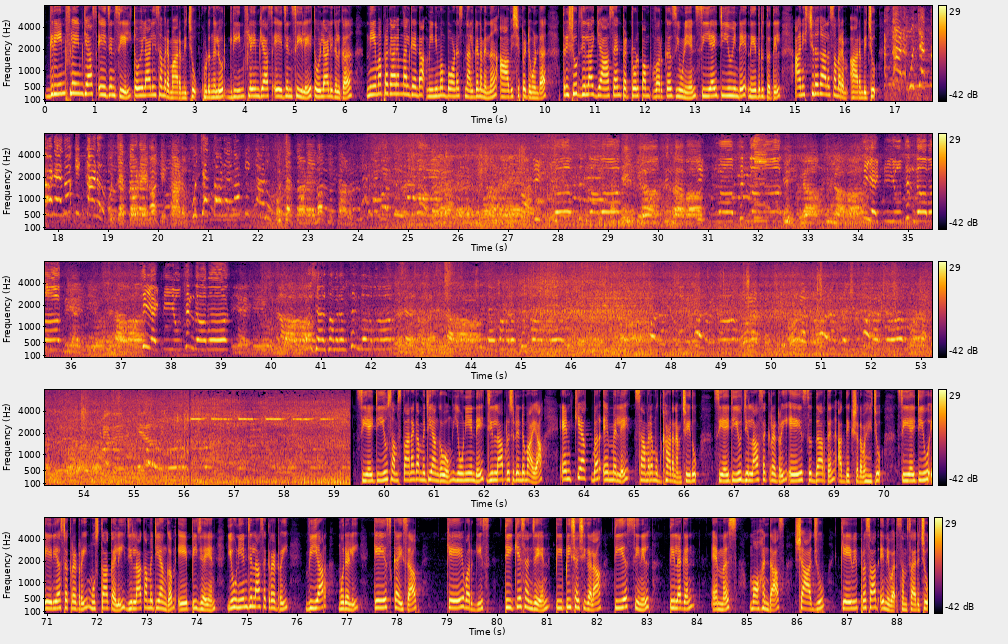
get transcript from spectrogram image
Green flame gas ഏജൻസിയിൽ തൊഴിലാളി സമരം ആരംഭിച്ചു. കൊടുങ്ങല്ലൂർ ഗ്രീൻ ഫ്ലെയിം ഗ്യാസ് ഏജൻസിയിലെ തൊഴിലാളികൾക്ക് നിയമപ്രകാരം നൽകേണ്ട മിനിമം ബോണസ് നൽകണമെന്ന് ആവശ്യപ്പെട്ടുകൊണ്ട് തൃശൂർ ജില്ലാ gas and petrol pump workers union C I T യുവിന്റെ നേതൃത്വത്തിൽ അനിശ്ചിതകാല സമരം ആരംഭിച്ചു. ഉച്ചത്തോടെ ഉച്ചത്തോടെ ഉച്ചത്തോടെ İnkılap zindabad. İnkılap zindabad. İnkılap zindabad. CITU zindabad. CITU zindabad. CITU zindabad. CITU zindabad. Başel Tamerem zindabad. Başel C I T U സംസ്ഥാന committee അംഗവും യൂണിയന്റെ ജില്ലാ പ്രസിഡന്റുമായ N K Akbar M L A സമരം ഉദ്ഘാടനം ചെയ്തു. സി ഐ ടി യു ജില്ലാ secretary A S Siddharthan അധ്യക്ഷത വഹിച്ചു. C I T U area secretary Mustaq Ali ജില്ലാ കമ്മിറ്റി അംഗം എ പി ജയൻ യൂണിയൻ ജില്ലാ secretary V R Murali K S Kaisab K A Varghese T K Sanjayan P P Sasikala T S Sinil Thilakan M S Mohandas Shaju K V Prasad എന്നിവർ സംസാരിച്ചു.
